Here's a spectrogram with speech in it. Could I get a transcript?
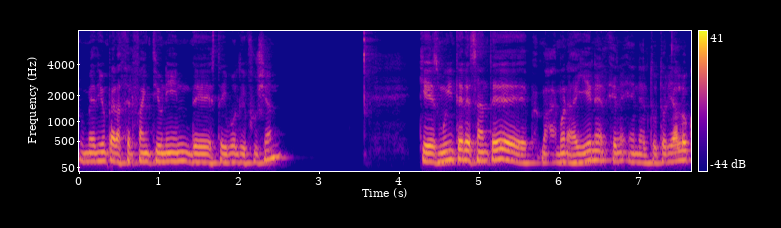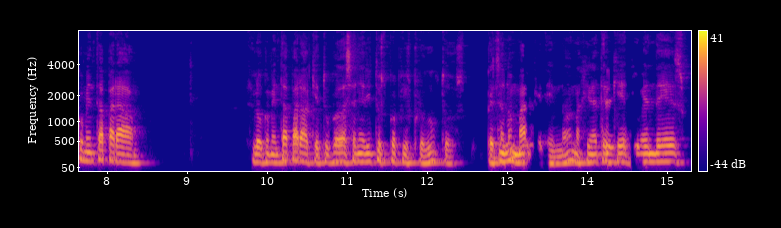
Un Medium para hacer fine tuning de Stable Diffusion, que es muy interesante. Bueno, ahí en el, en- en el tutorial lo comenta para lo comenta para que tú puedas añadir tus propios productos, pensando en marketing, ¿no? Imagínate Sí. que tú vendes,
